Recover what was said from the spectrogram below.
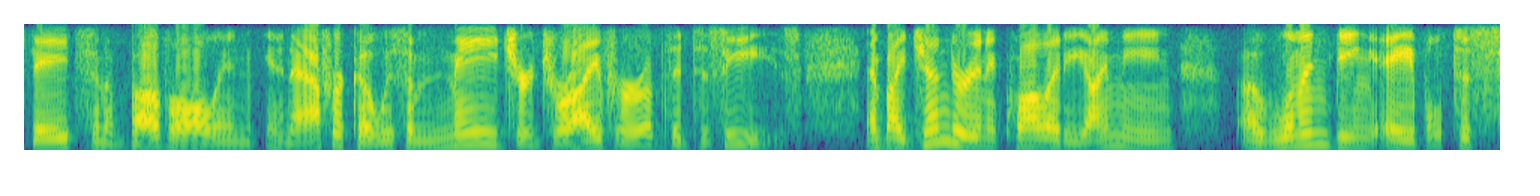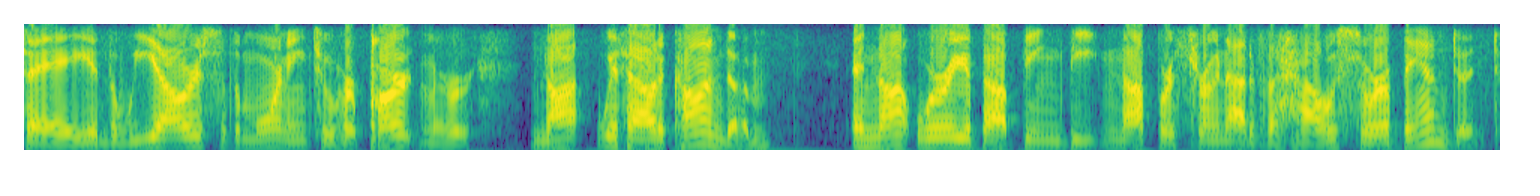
States and above all in, in Africa, was a major driver of the disease. And by gender inequality, I mean a woman being able to say in the wee hours of the morning to her partner, not without a condom, and not worry about being beaten up or thrown out of the house or abandoned.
